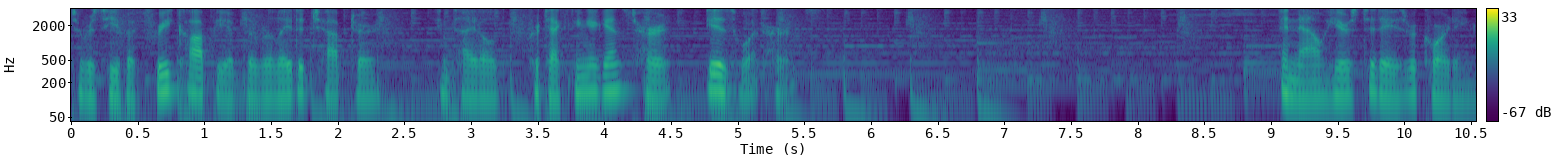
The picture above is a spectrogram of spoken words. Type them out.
to receive a free copy of the related chapter entitled Protecting Against Hurt is What Hurts. And now here's today's recording.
